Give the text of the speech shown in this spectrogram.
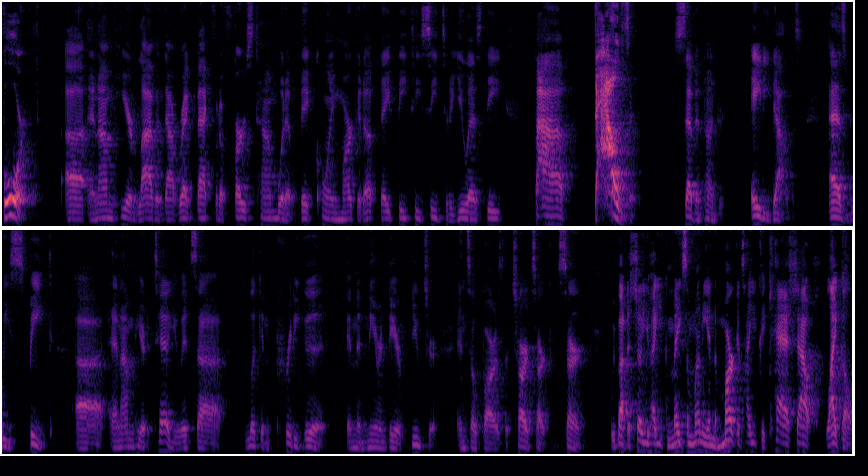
4th. Uh, and I'm here live and direct back for the first time with a Bitcoin market update, BTC to the USD, $5,780 as we speak. Uh, and I'm here to tell you it's uh, looking pretty good in the near and dear future insofar as the charts are concerned. We're about to show you how you can make some money in the markets, how you could cash out like a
